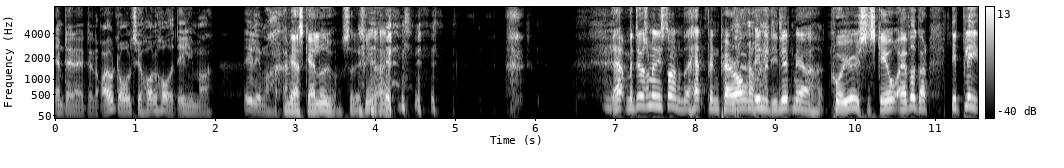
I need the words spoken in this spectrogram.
Jamen, den er, den er røvdårlig til at holde håret, det er lige meget. Det er lige meget. Jamen, jeg er skaldet jo, så det er fint. nok. ja, men det var simpelthen historien om The Hatpin Peril, en af de lidt mere kuriøse skæve, og jeg ved godt, det blev,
